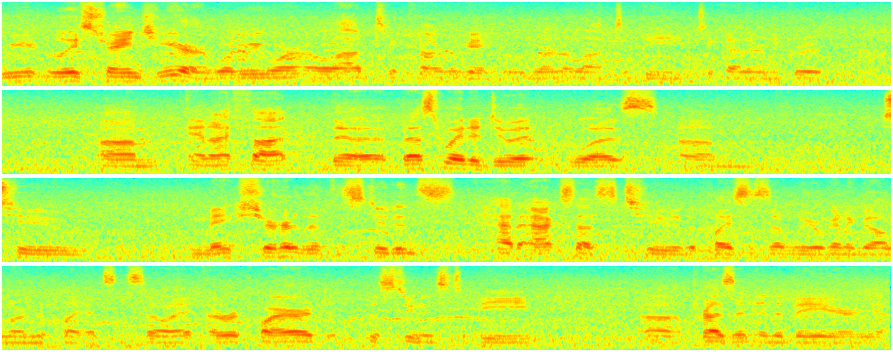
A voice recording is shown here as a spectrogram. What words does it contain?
really strange year where we weren't allowed to congregate, we weren't allowed to be together in a group. Um, and I thought the best way to do it was um, to make sure that the students had access to the places that we were going to go learn the plants. And so I, I required the students to be uh, present in the Bay Area.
